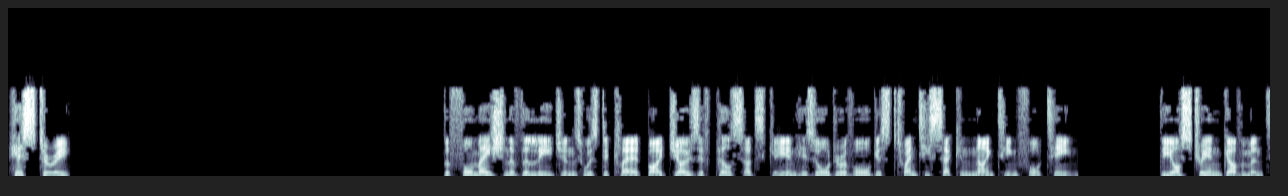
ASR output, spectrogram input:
History The formation of the legions was declared by Joseph Pilsudski in his order of August 22, 1914. The Austrian government,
